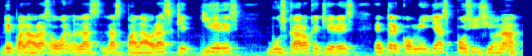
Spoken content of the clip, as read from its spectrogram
de palabras o bueno las, las palabras que quieres buscar o que quieres entre comillas posicionar.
